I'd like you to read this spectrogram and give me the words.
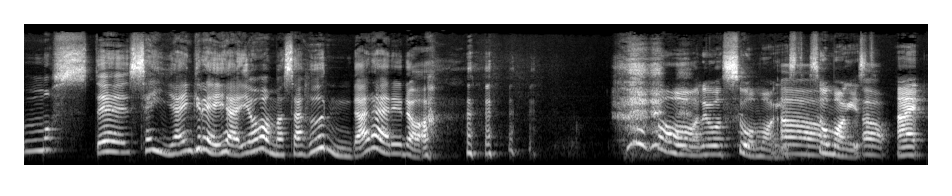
måste säga en grej här. Jag har massa hundar här idag. Ja, det var så magiskt. Ja, så magiskt. ja. Nej,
